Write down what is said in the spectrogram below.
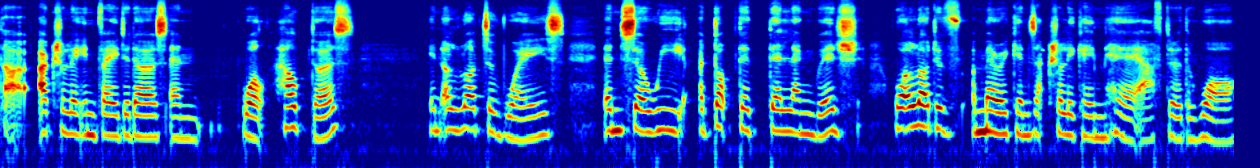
that actually invaded us and, well, helped us in a lot of ways. And so we adopted their language well, a lot of Americans actually came here after the war,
